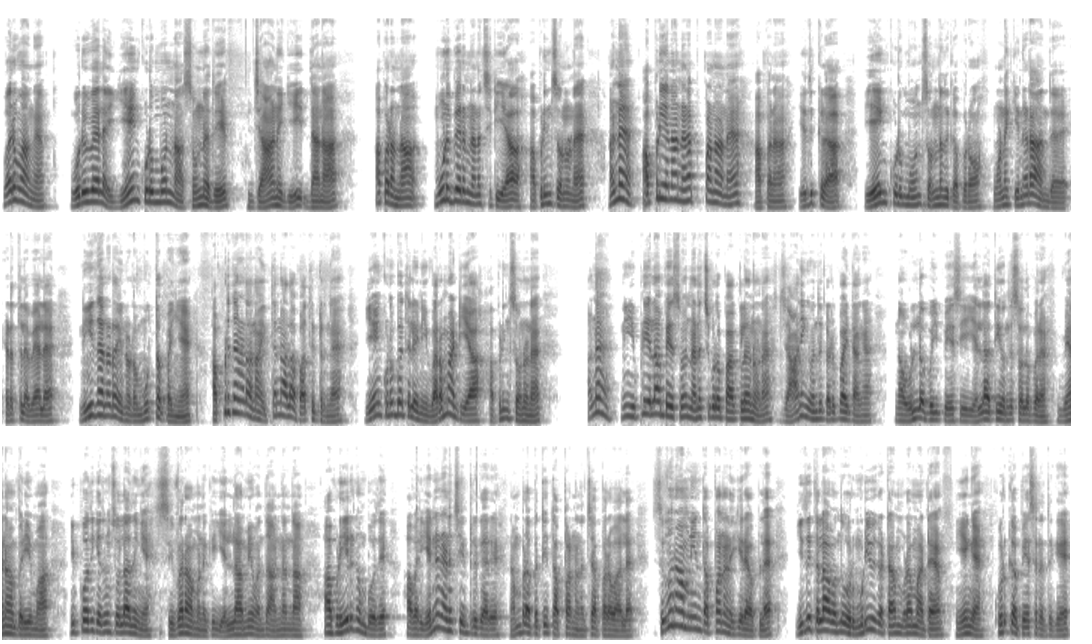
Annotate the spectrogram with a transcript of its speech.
வருவாங்க. ஒருவேளை ஏன் குடும்பம்னு நான் சொன்னது ஜானகி தனா அப்புறம் நான் மூணு பேரும் நினச்சிட்டியா அப்படின்னு சொன்னோன்னே அண்ணே அப்படியெல்லாம் நினப்பானானே? அப்புறம் எதுக்குடா? ஏன் குடும்பம்னு சொன்னதுக்கப்புறம் உனக்கு என்னடா அந்த இடத்துல வேலை? நீ தானடா என்னோட மூத்த பையன். அப்படி தானடா நான் இத்தனை நாளாக பார்த்துட்டு இருந்தேன். என் குடும்பத்தில் நீ வரமாட்டியா? அப்படின்னு சொன்னேன் அண்ணா நீ இப்படியெல்லாம் பேசுவேன்னு நினச்சி கூட பார்க்கலன்னொன்னே ஜானிங்க வந்து கடுப்பாயிட்டாங்க. நான் உள்ளே போய் பேசி எல்லாத்தையும் வந்து சொல்ல போகிறேன் வேணாம் பெரியம்மா இப்போதைக்கு எதுவும் சொல்லாதீங்க. சிவராமனுக்கு எல்லாமே வந்து அண்ணன் தான். அப்படி இருக்கும்போது அவர் என்ன நினச்சிட்டு இருக்காரு நம்மளை பற்றி தப்பாக நினச்சா பரவாயில்ல. சிவராமனையும் தப்பாக நினைக்கிறாப்புல. இதுக்கெல்லாம் வந்து ஒரு முடிவு கட்டாமல் விட மாட்டேன். ஏங்க குறுக்க பேசுகிறதுக்கு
